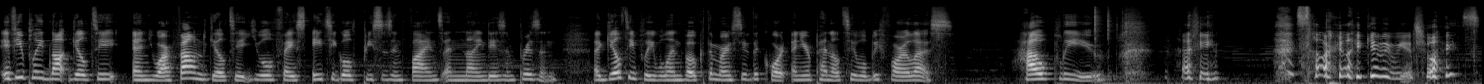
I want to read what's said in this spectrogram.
If you plead not guilty and you are found guilty, you will face 80 gold pieces in fines and 9 days in prison. A guilty plea will invoke the mercy of the court and your penalty will be far less. How plea you? I mean, it's not really giving me a choice.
